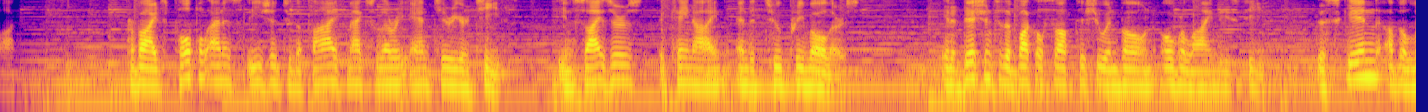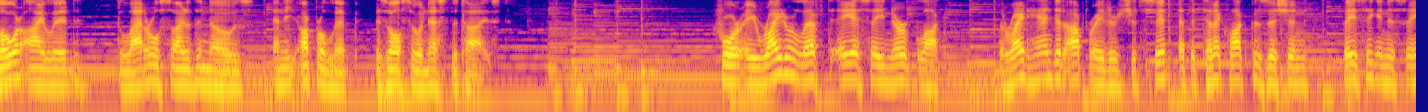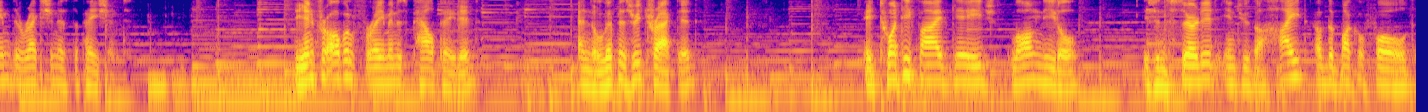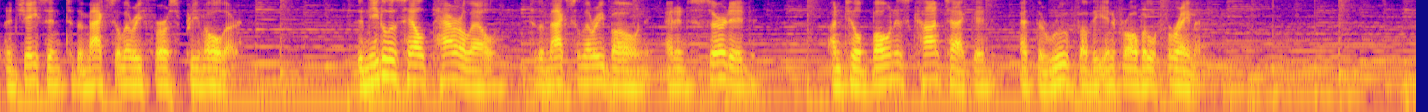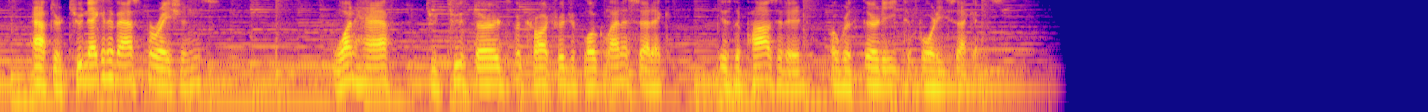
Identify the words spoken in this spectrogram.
block provides pulpal anesthesia to the five maxillary anterior teeth, the incisors, the canine, and the two premolars, in addition to the buccal soft tissue and bone overlying these teeth. The skin of the lower eyelid, the lateral side of the nose, and the upper lip is also anesthetized. For a right or left ASA nerve block, the right-handed operator should sit at the 10 o'clock position facing in the same direction as the patient. The infraorbital foramen is palpated and the lip is retracted. A 25 gauge long needle is inserted into the height of the buccal fold adjacent to the maxillary first premolar. The needle is held parallel to the maxillary bone and inserted until bone is contacted at the roof of the infraorbital foramen. After two negative aspirations, one half to two thirds of a cartridge of local anesthetic is deposited over 30 to 40 seconds.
